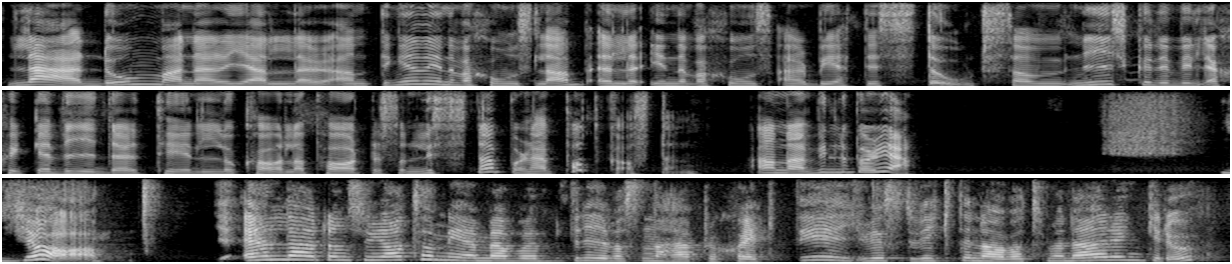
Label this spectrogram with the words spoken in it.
lärdomar när det gäller antingen innovationslabb eller innovationsarbete i stort som ni skulle vilja skicka vidare till lokala parter som lyssnar på den här podcasten. Anna, vill du börja? Ja, en lärdom som jag tar med mig av att driva sådana här projekt det är just vikten av att man är en grupp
